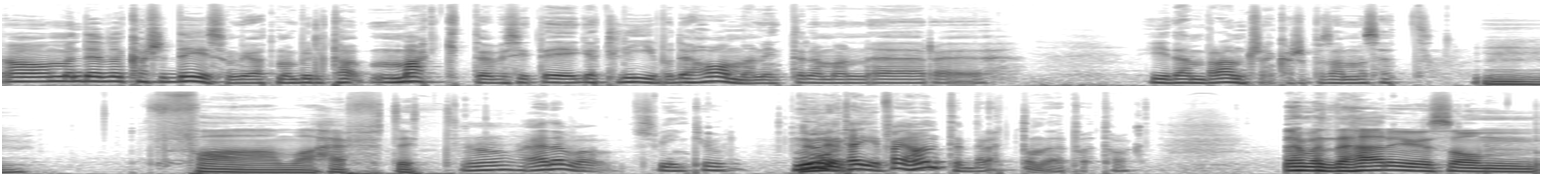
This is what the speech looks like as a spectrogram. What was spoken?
Ja men det är väl kanske det som gör att man vill ta makt över sitt eget liv och det har man inte när man är eh, i den branschen kanske på samma sätt. Mm. Fan vad häftigt. Ja, det var svinkul. Nu när jag tänker, fan jag har inte berättat om det här på ett tag. Nej men det här är ju som...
